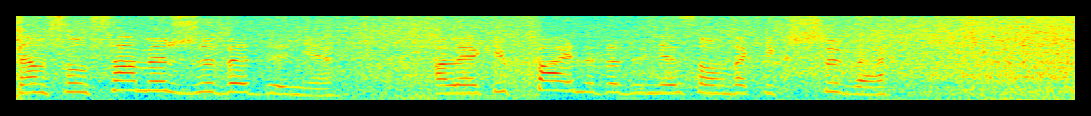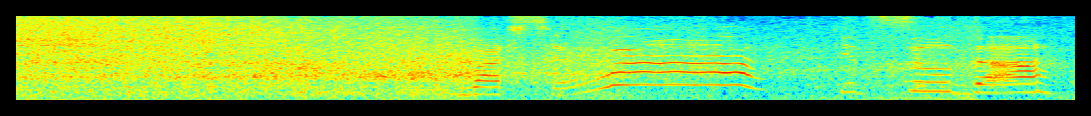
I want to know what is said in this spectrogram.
Tam są same żywe dynie. Ale jakie fajne te dynie są, takie krzywe. Zobaczcie. Wow! Jakie cuda!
